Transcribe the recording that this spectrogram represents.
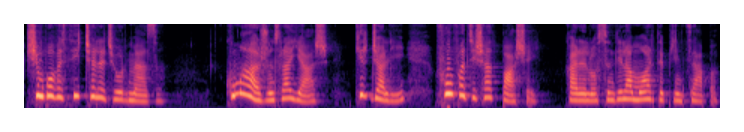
și îmi povesti cele ce urmează. Cum a ajuns la Iași, Kirjali fu înfățișat pașei, care l-o sândi la moarte prin țeapă,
